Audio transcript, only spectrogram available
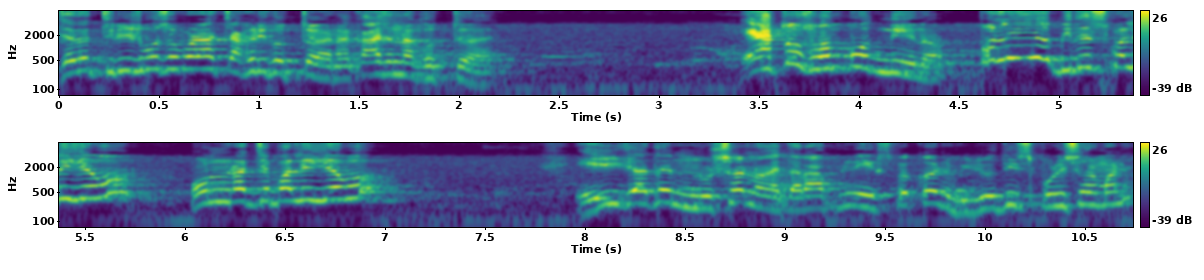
যাতে তিরিশ বছর পরে আর চাকরি করতে হয় না, কাজ না করতে হয়। এত সম্পদ নিয়ে নাও। পালিয়ে যাও, বিদেশ পালিয়ে যাব, অন্য রাজ্যে পালিয়ে যাব। এই যাদের নেশা নয় তারা আপনি এক্সপেক্ট করেন বিরোধী পরিসর মানে?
